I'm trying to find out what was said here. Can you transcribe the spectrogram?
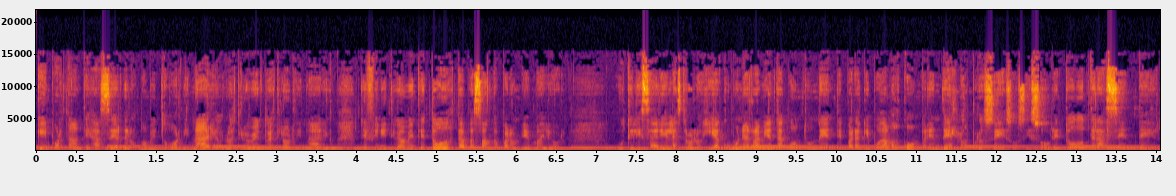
Qué importante es hacer de los momentos ordinarios nuestro evento extraordinario. Definitivamente todo está pasando para un bien mayor. Utilizaré la astrología como una herramienta contundente para que podamos comprender los procesos y sobre todo trascender.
